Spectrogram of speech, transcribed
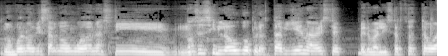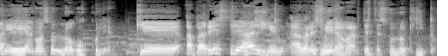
Lo bueno que salga un weón así, no sé si loco, pero está bien a veces verbalizar toda esta weá. Eh, algo son locos, culiados. Que aparece alguien, aparece un- Mira, Bart, este es un loquito.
